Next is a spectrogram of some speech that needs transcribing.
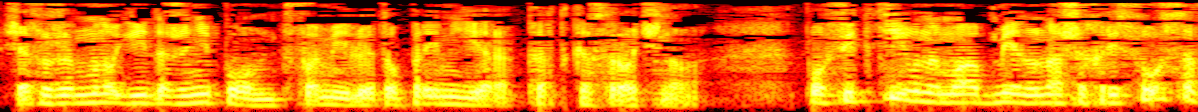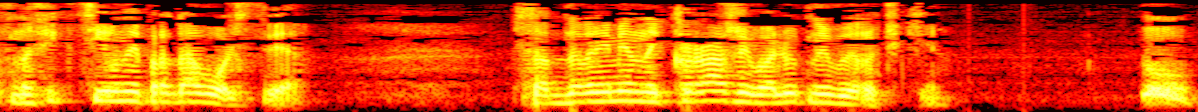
Сейчас уже многие даже не помнят фамилию этого премьера краткосрочного. По фиктивному обмену наших ресурсов на фиктивное продовольствие с одновременной кражей валютной выручки – ну,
